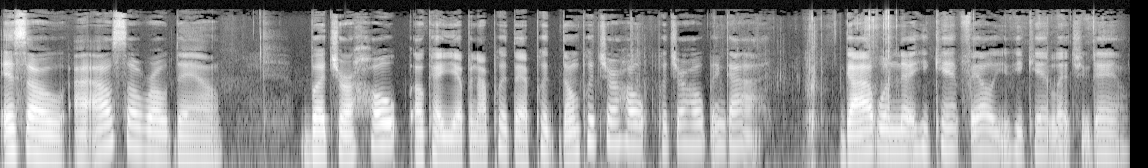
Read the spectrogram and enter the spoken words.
And so I also wrote down, but your hope, okay, yep, and I put that, put don't put your hope, put your hope in God. God will not, he can't fail you. He can't let you down.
